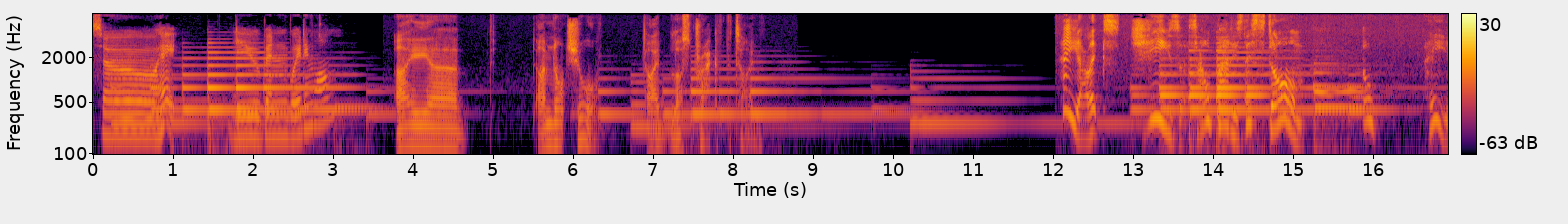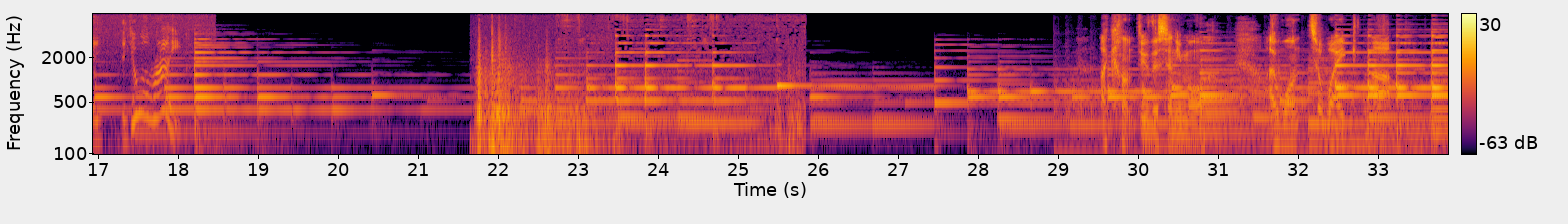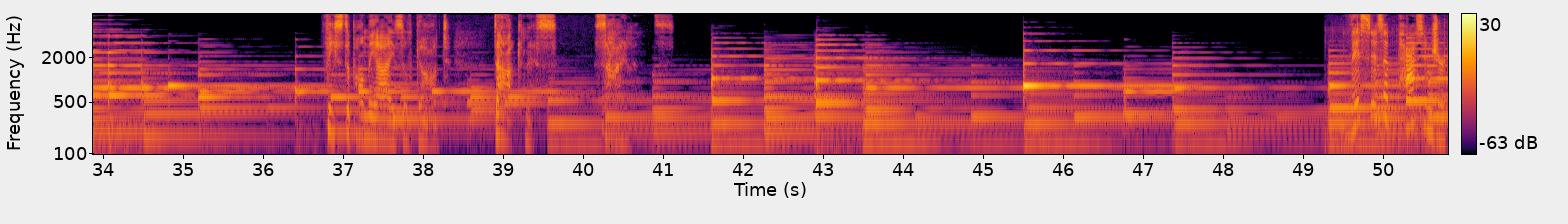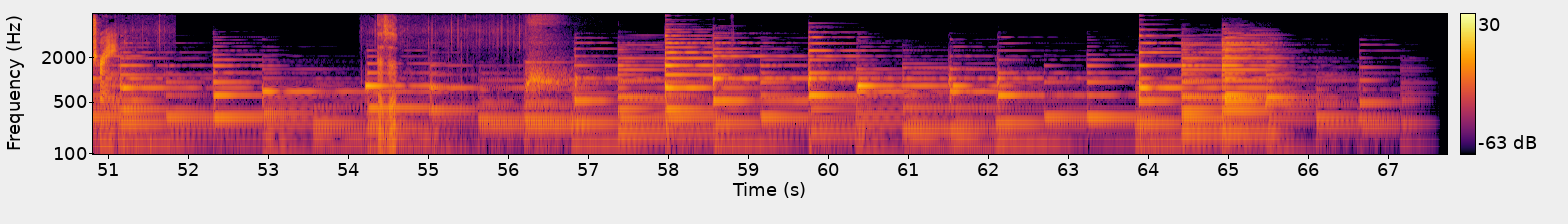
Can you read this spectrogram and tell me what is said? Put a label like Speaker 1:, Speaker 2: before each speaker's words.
Speaker 1: So, hey, you been waiting long?
Speaker 2: I, uh. I'm not sure. I lost track of the time.
Speaker 3: Hey, Alex. Jesus, how bad is this storm? Oh, hey, are, are you alright?
Speaker 2: I can't do this anymore. I want to wake up.
Speaker 3: Feast upon the eyes of God. Darkness. Silence.
Speaker 1: This is a passenger train.
Speaker 4: Is it?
